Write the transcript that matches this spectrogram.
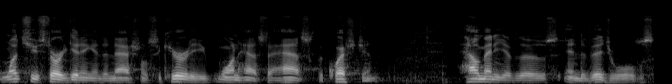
once you start getting into national security, one has to ask the question, how many of those individuals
